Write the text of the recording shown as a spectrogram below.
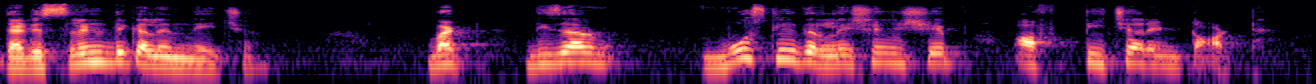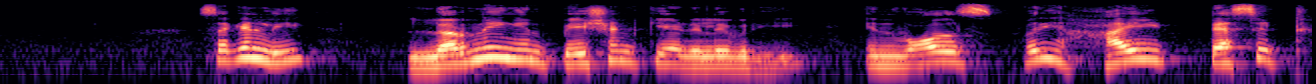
that is cylindrical in nature, but these are mostly the relationship of teacher and taught. Secondly, learning in patient care delivery involves very high tacit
